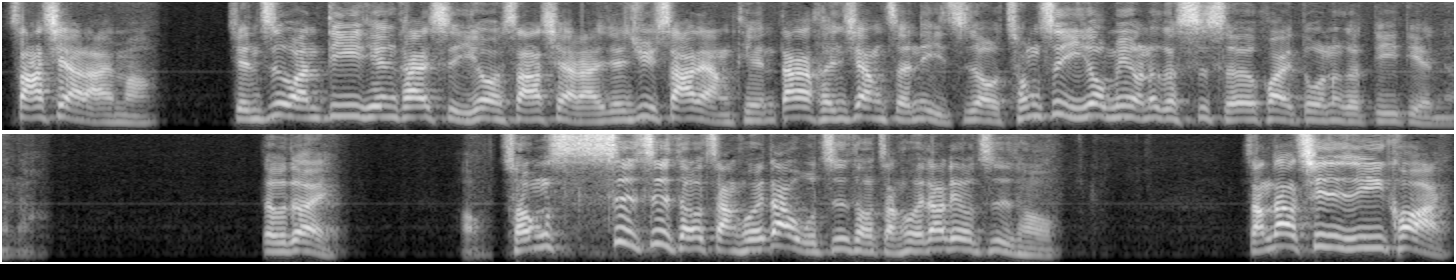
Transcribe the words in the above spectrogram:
杀下来吗？减资完第一天开始以后杀下来，连续杀两天，大概横向整理之后，从此以后没有那个四十二块多那个低点的啦，对不对？好，从四字头涨回到五字头，涨回到六字头，涨到七十一块，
